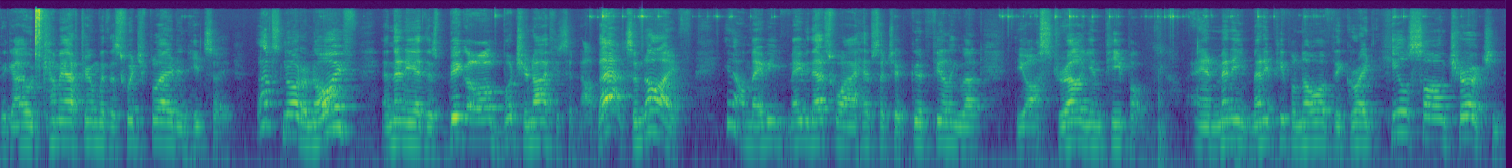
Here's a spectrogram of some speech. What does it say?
the guy would come after him with a switchblade and he'd say, that's not a knife. And then he had this big old butcher knife. He said, now that's a knife. You know, maybe, maybe that's why I have such a good feeling about the Australian people and many many people know of the great Hillsong Church and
